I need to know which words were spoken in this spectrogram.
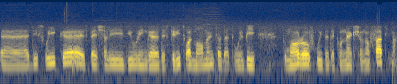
this week, uh, especially during uh, the spiritual moment that will be tomorrow with the connection of Fatima.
